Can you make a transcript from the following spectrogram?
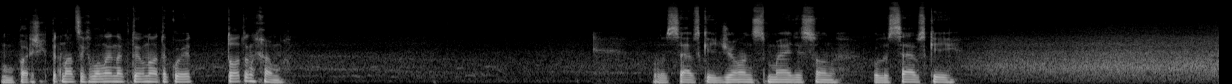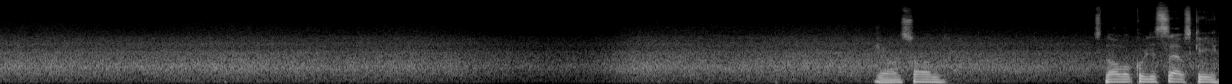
У перших 15 хвилин активно атакує Тоттенхем. Кулисевський, Джонс, Медісон, Кулисевський. Джонсон. Знову Кулісевський.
